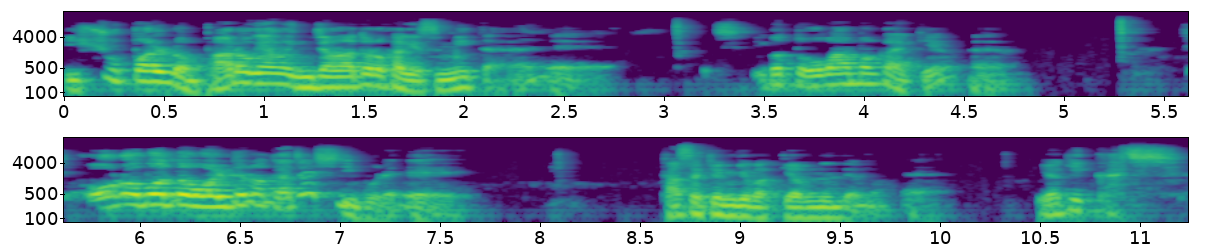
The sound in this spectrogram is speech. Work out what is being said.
이 슈벌론 바로 그냥 인정하도록 하겠습니다. 네. 이것도 오바 한번 갈게요. 네. 오로버 더 월드로 가자 씨부래. 네. 다섯 경기밖에 없는데 뭐 예. 여기까지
